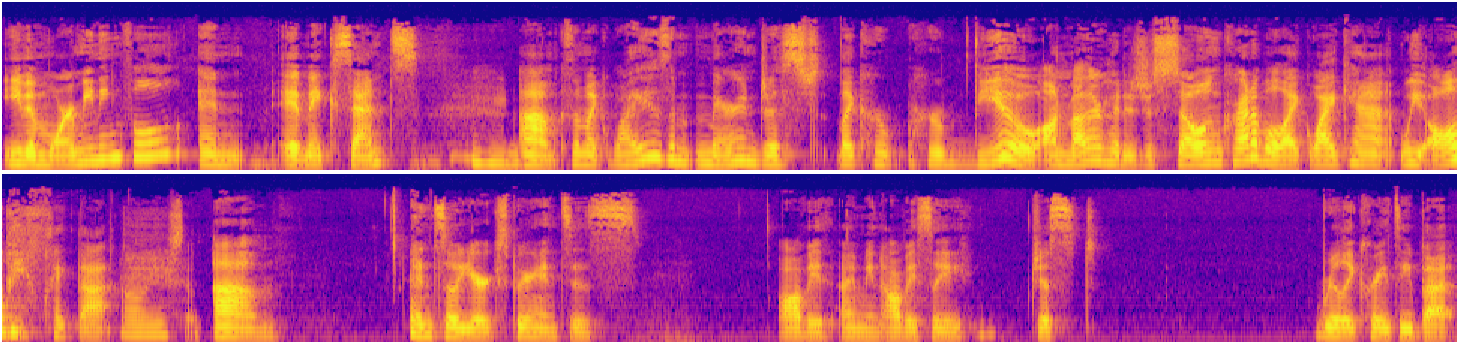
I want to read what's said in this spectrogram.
even more meaningful, and it makes sense. Mm-hmm. Um, because I'm like, why is Maren just like her her view on motherhood is just so incredible? Like, why can't we all be like that? Oh, you're so Um, and so your experience is obvious. I mean, obviously, just really crazy, but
